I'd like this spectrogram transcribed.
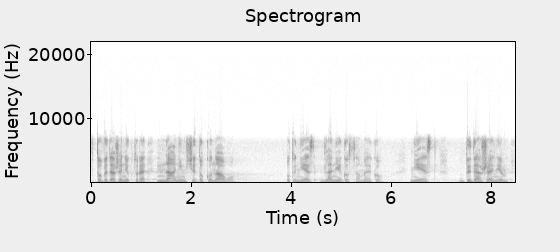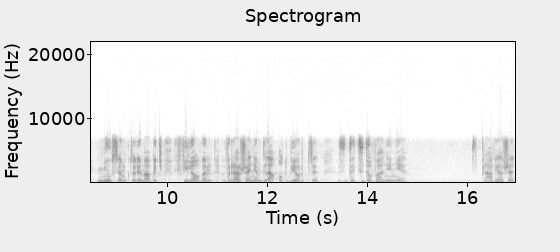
w to wydarzenie, które na nim się dokonało, bo to nie jest dla niego samego, nie jest wydarzeniem, newsem, który ma być chwilowym wrażeniem dla odbiorcy. Zdecydowanie nie. Sprawia, że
